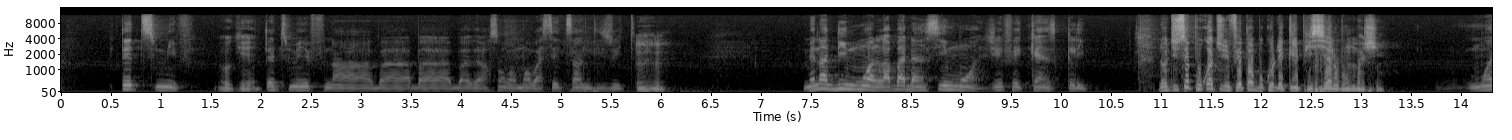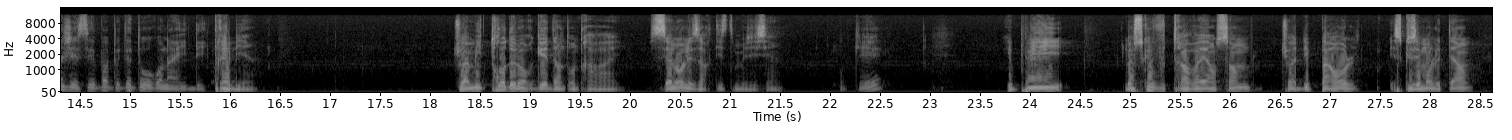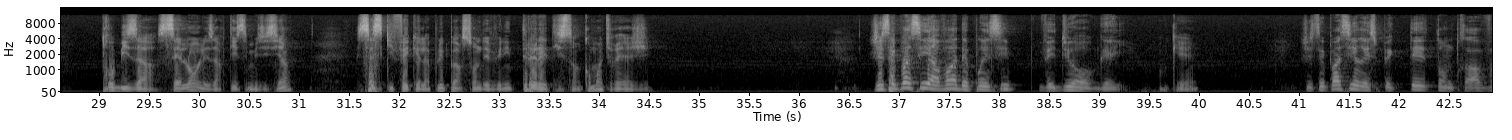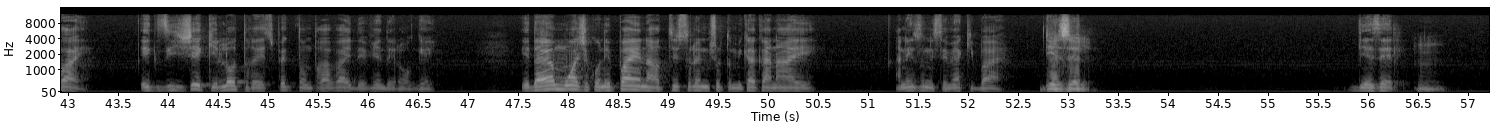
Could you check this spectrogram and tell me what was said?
Ted Smith. OK. Ted Smith na ba ba, ba garçon ba moi ba 718. Mhm. Maintenant dis-moi là-bas dans 6 mois, j'ai fait 15 clips. Donc tu sais pourquoi tu ne fais pas beaucoup de clips ici à Lubumbashi? Moi je sais pas peut-être qu'on a idée. Très bien. Tu as mis trop de l'orgueil dans ton travail, selon les artistes musiciens. OK Et puis, lorsque vous travaillez ensemble, tu as des paroles, excusez-moi le terme, trop bizarres, selon les artistes musiciens. C'est ce qui fait que la plupart sont devenus très réticents. Comment tu réagis? Je ne sais pas si avoir des principes veut dire orgueil. Ok. Je ne sais pas si respecter ton travail, exiger que l'autre respecte ton travail devient de l'orgueil. Et d'ailleurs, moi, je ne connais pas un artiste là nishotumika kanaye anaweza nisemea kibaya. Diesel. Diesel. Hmm.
